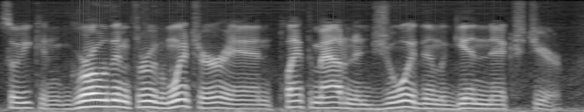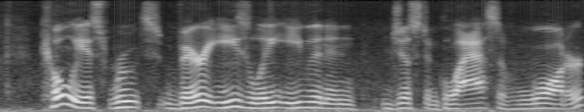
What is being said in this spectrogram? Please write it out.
so you can grow them through the winter and plant them out and enjoy them again next year. Coleus roots very easily even in just a glass of water,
